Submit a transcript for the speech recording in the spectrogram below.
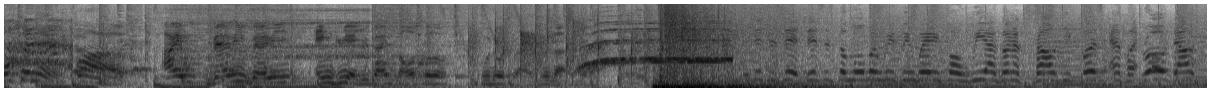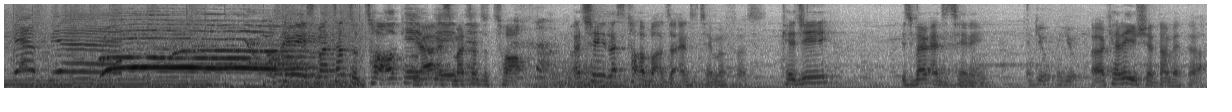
broken eh. Wow. I'm very very angry at you guys, but also kudos lah. Good lah. This is it. This is the moment we've been waiting for. We are gonna crown the first ever Throwdown champion. Okay, it's my turn to talk. Okay, yeah, okay, it's my okay. turn to talk. Actually, let's talk about the entertainment first. Keiji is very entertaining. Thank you, thank you. Uh, Kelly, you should have done better. lah.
